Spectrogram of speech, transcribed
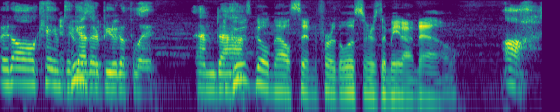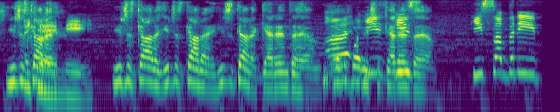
it all came And together beautifully. And uh, who's Bill Nelson for the listeners that may not know? Oh, you just gotta me. You just gotta, you just gotta, you just gotta get into him. Uh, Everybody should get he's- into him. He's somebody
